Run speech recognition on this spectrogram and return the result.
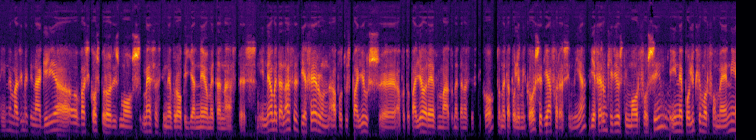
είναι μαζί με την Αγγλία ο βασικός προορισμός μέσα στην Ευρώπη για νέο μετανάστες. Οι νέο μετανάστες διαφέρουν από, τους παλιούς, ε, από το παλιό ρεύμα το μεταναστευτικό, το μεταπολεμικό σε διάφορα σημεία. Διαφέρουν κυρίως στη μόρφωση, είναι πολύ πιο μορφωμένοι,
